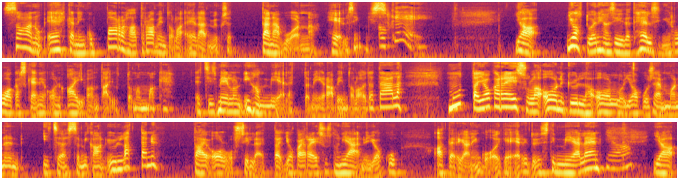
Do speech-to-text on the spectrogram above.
saanut ehkä niinku parhaat ravintolaelämykset tänä vuonna Helsingissä. Okei. Okay. Ja johtuen ihan siitä, että Helsingin ruokaskene on aivan tajuttoman makea. Et siis meillä on ihan mielettömiä ravintoloita täällä. Mutta joka reissulla on kyllä ollut joku semmoinen itse asiassa, mikä on yllättänyt. Tai ollut sille, että joka reissusta on jäänyt joku ateria niin kuin oikein erityisesti mieleen. Joo. Ja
